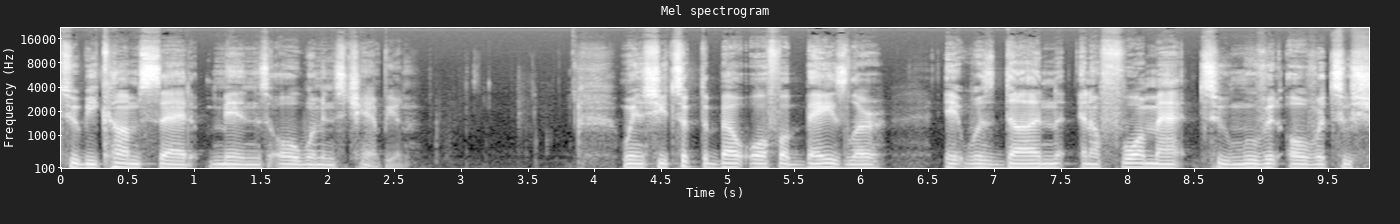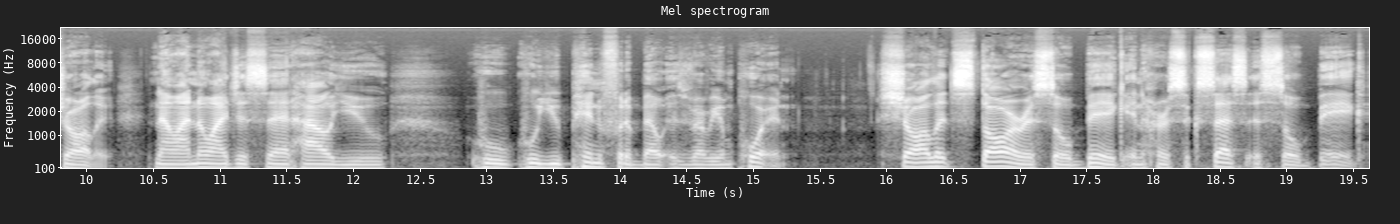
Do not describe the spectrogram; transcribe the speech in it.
to become said men's or women's champion. When she took the belt off of Baszler, it was done in a format to move it over to Charlotte. Now I know I just said how you who who you pin for the belt is very important. Charlotte's star is so big and her success is so big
